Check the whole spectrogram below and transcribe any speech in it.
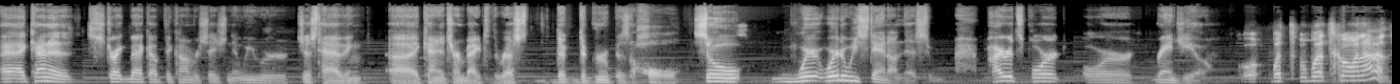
I, I kind of strike back up the conversation that we were just having. Uh, I kind of turn back to the rest, the, the group as a whole. So, where where do we stand on this? Pirates Port or Rangio? What what's going on?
